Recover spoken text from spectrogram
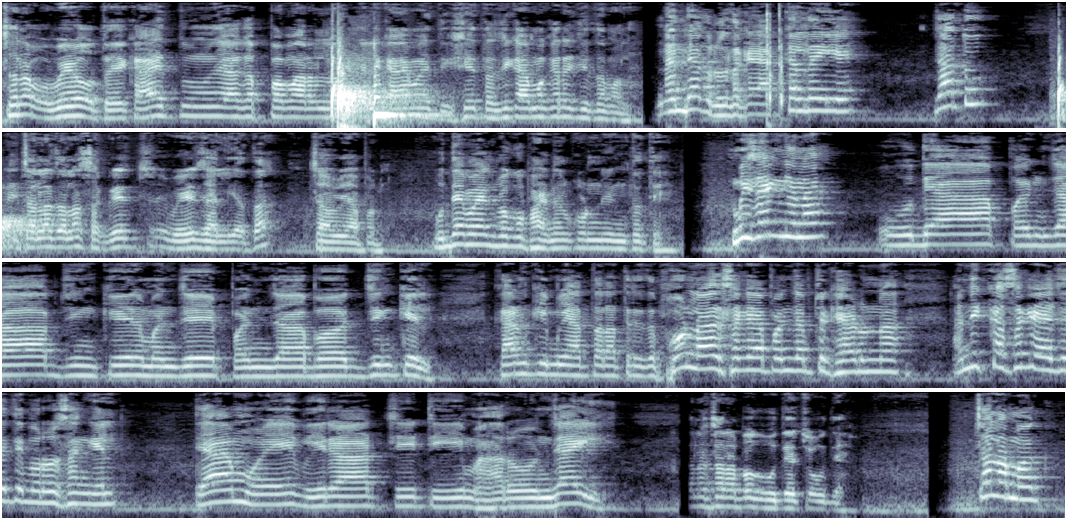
चला हो, वेळ होतोय. काय तुम्ही या गप्पा मारायला काय माहिती? शेताची कामं करायची तर मला. नंद्या तुला तर काही अक्कल नाहीये. जा तू. नाही, चला चला. सगळेच वेळ झाली आता. जाऊया आपण. उद्या मॅच बघू. फायनल कोण जिंकतं ते. मी सांगितलं ना उद्या पंजाब जिंकेल म्हणजे पंजाब जिंकेल. कारण की मी आता रात्री फोन लावेल सगळ्या पंजाबच्या खेळाडूंना. आणि कसं खेळायचं ते बरोबर सांगेल. त्यामुळे विराटची टीम हारून जाईल. चला चला. बघू. उद्याच्या उद्या. चला मग.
